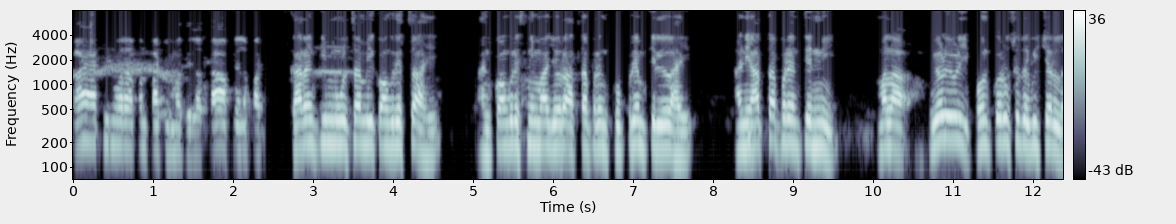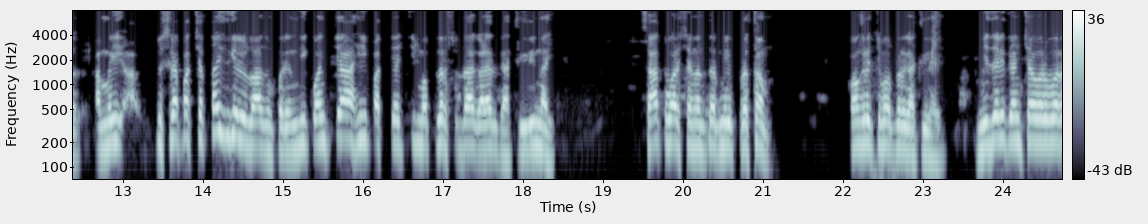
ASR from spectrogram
काय अटींवर आपण पाठिंबा दिला? का आपल्याला पाठी कारण की मूळचा मी काँग्रेसचा आहे आणि काँग्रेसने माझ्यावर आतापर्यंत खूप प्रेम केलेलं आहे. आणि आतापर्यंत त्यांनी मला वेळोवेळी फोन करून सुद्धा विचारलं का मी दुसऱ्या पक्षात काहीच गेलेलो अजूनपर्यंत. मी कोणत्याही पक्षाची मफलर सुद्धा गळ्यात घातलेली नाही. सात वर्षानंतर मी प्रथम काँग्रेसची मफलर घातलेली आहे. मी जरी त्यांच्याबरोबर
